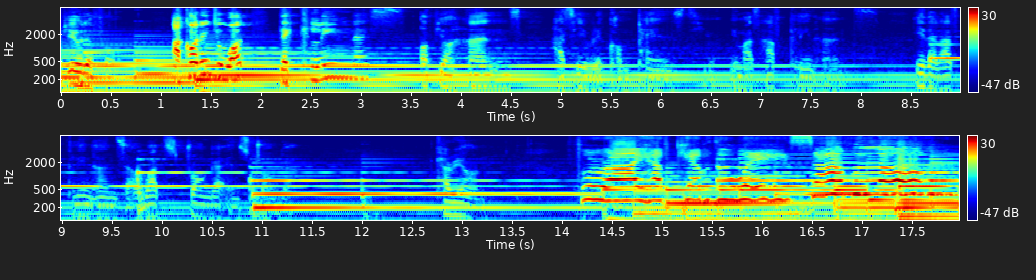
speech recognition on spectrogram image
Beautiful. According to what? The cleanness of your hands has he recompensed you. You must have clean hands. He that has clean hands shall wax stronger and stronger. Carry on. For I have kept the ways of the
